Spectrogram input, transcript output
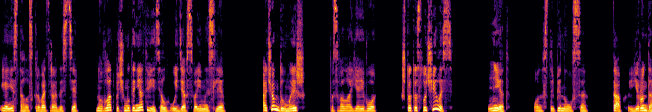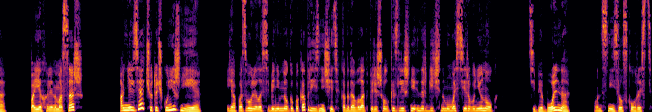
Я не стала скрывать радости, но Влад почему-то не ответил, уйдя в свои мысли. «О чем думаешь?» — позвала я его. «Что-то случилось?» «Нет», — он встрепенулся. «Так, ерунда. Поехали на массаж?» «А нельзя чуточку нежнее?» Я позволила себе немного покапризничать, когда Влад перешел к излишне энергичному массированию ног. «Тебе больно?» Он снизил скорость.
